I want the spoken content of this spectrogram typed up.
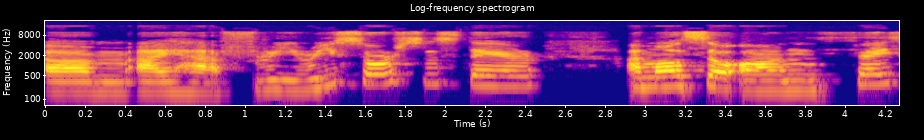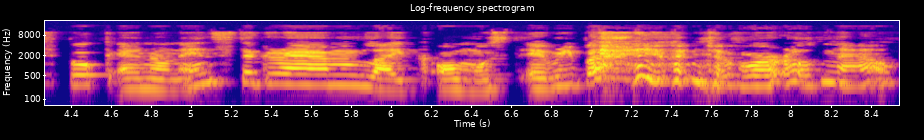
um, I have free resources there. I'm also on Facebook and on Instagram, like almost everybody in the world now.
